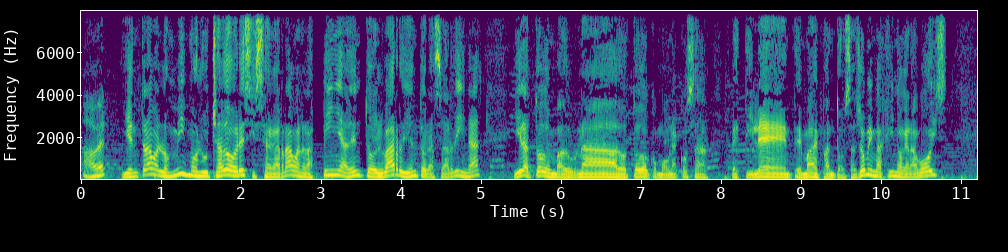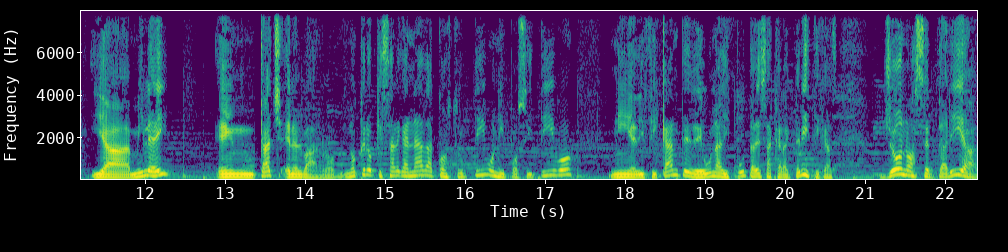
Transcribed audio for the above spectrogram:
A ver. Y entraban los mismos luchadores y se agarraban a las piñas dentro del barro y dentro de las sardinas. Y era todo embadurnado, todo como una cosa pestilente, más espantosa. Yo me imagino a Grabois y a Miley en catch en el barro. No creo que salga nada constructivo, ni positivo, ni edificante de una disputa de esas características. Yo no aceptaría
